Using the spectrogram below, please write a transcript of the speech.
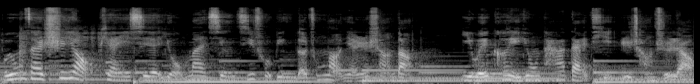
不用再吃药，骗一些有慢性基础病的中老年人上当。以为可以用它代替日常治疗。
